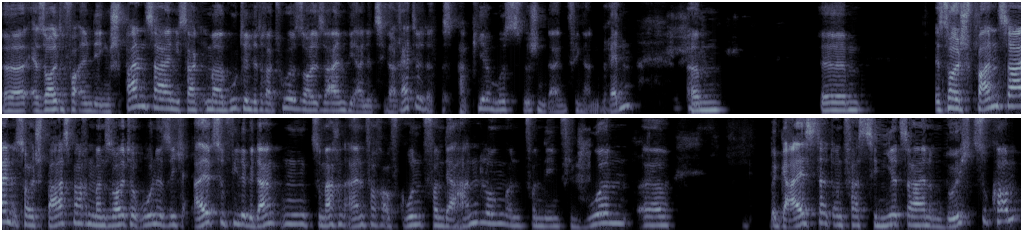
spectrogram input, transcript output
Äh, er sollte vor allen Dingen spannend sein. Ich sage immer, gute Literatur soll sein wie eine Zigarette. Das Papier muss zwischen deinen Fingern brennen. Ähm, ähm, es soll spannend sein, es soll Spaß machen. Man sollte, ohne sich allzu viele Gedanken zu machen, einfach aufgrund von der Handlung und von den Figuren äh, begeistert und fasziniert sein, um durchzukommen.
